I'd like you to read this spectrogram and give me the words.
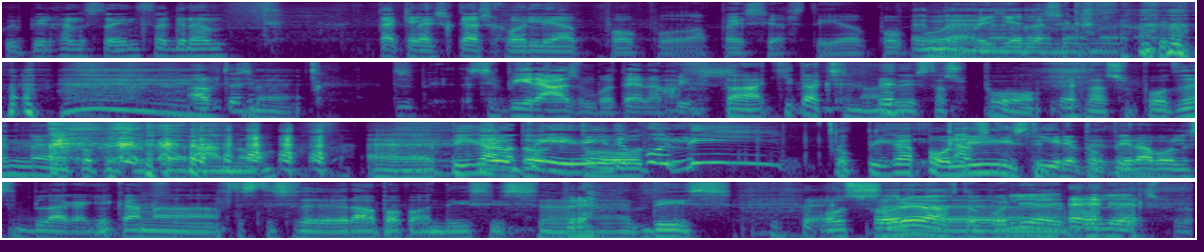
που υπήρχαν στο Instagram, τα κλασικά σχόλια πω πω απέσιο αστείο, πω Ε, πω ναι, δεν ναι, ναι, γέλασε. ναι, ναι. Αυτά σε, Ναι. τους- σε πειράζουν ποτέ να πεις. Αυτά, κοίταξε να δεις, θα σου πω, θα σου πω, δεν ε, το περάνω. Ε, πήγα Οι να το, οποίοι το, είναι πολύ... Το πήγα πολύ καυστικοί, στην, ρε το παιδί πήρα μου. πολύ στην πλάκα και έκανα αυτές τις ε, ραπ απαντήσεις ε, dis ως, Ωραίο ε, αυτό, πολύ, πολύ έξυπνο.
